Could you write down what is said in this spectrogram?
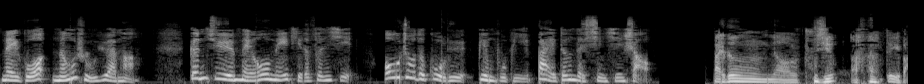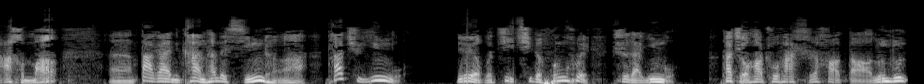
美国能如愿吗？根据美欧媒体的分析，欧洲的顾虑并不比拜登的信心少。拜登要出行啊，这一把很忙，嗯，大概你看他的行程啊，他去英国，因为有个 G 七的峰会是在英国，他九号出发，十号到伦敦，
